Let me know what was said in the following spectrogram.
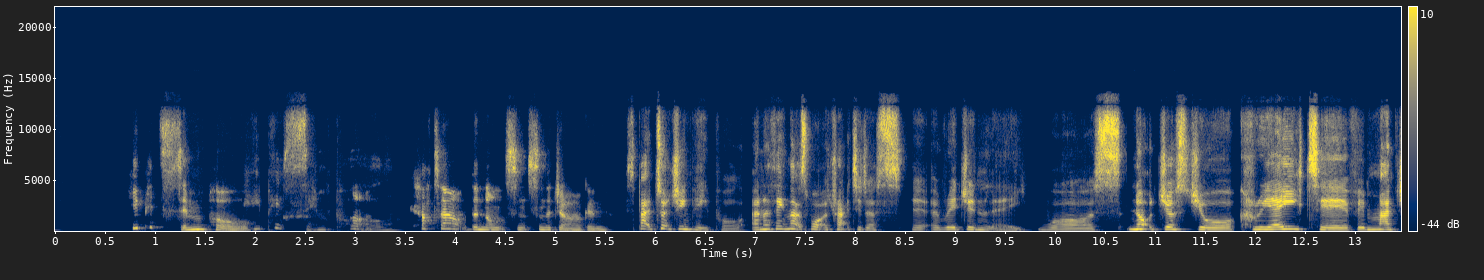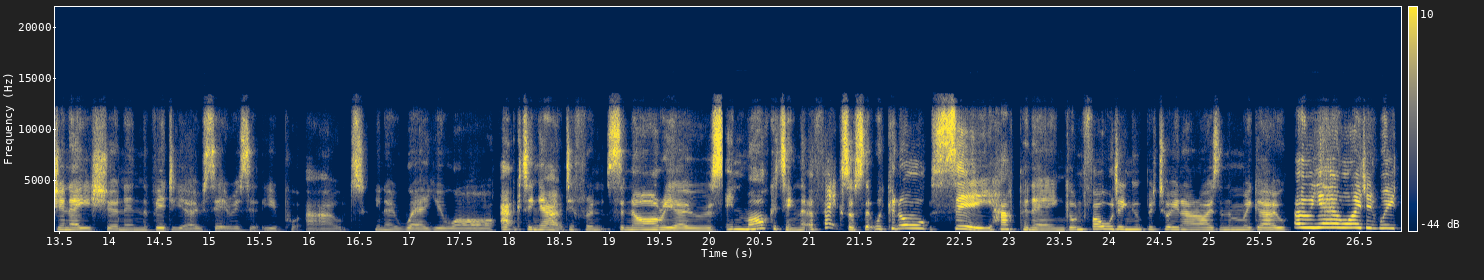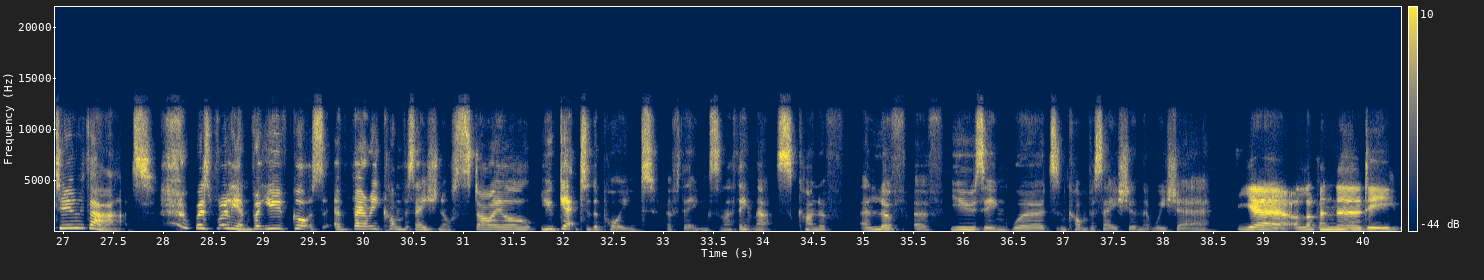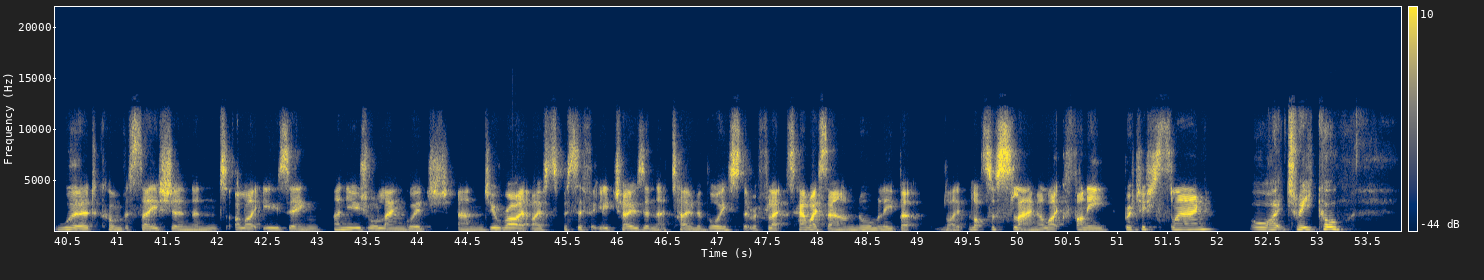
Keep it simple. Keep it simple. Cut out the nonsense and the jargon. It's about touching people, and I think that's what attracted us uh, originally was not just your creative imagination in the video series that you put out, you know, where you are acting out different scenarios in marketing that affects us that we can all see happening, unfolding between our eyes, and then we go, "Oh yeah, why did we do that?" It was brilliant. But you've got a very conversational style. You get to the point of things, and I think that's kind of a love of using words and conversation that we share. Yeah, I love a nerdy word conversation and I like using unusual language. And you're right, I've specifically chosen a tone of voice that reflects how I sound normally, but like lots of slang. I like funny British slang. All right, treacle.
